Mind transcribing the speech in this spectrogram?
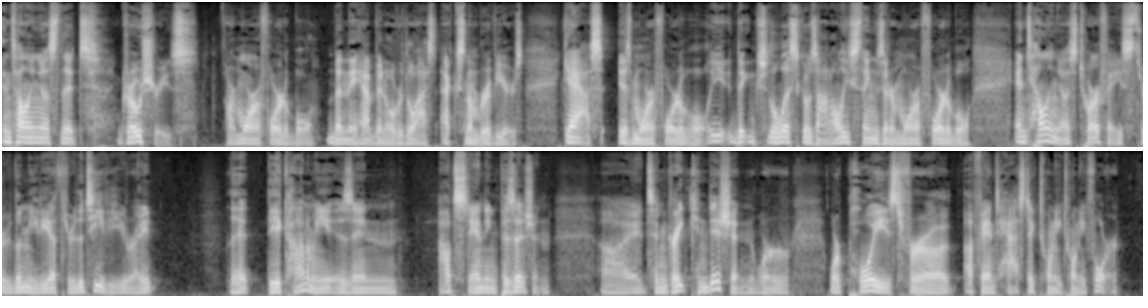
and telling us that groceries are more affordable than they have been over the last X number of years. Gas is more affordable. The, list goes on, all these things that are more affordable, and telling us to our face through the media, through the TV, right, that the economy is in outstanding position. Uh, it's in great condition. We're we're poised for a, a fantastic 2024.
